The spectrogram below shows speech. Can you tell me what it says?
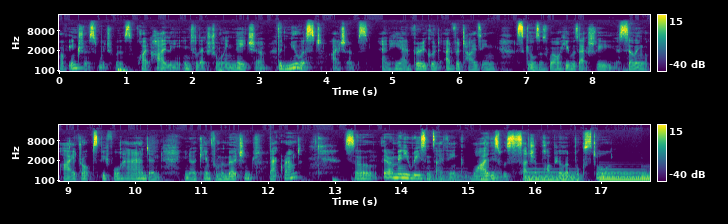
of interest, which was quite highly intellectual in nature, the newest items. And he had very good advertising skills as well. He was actually selling eye drops beforehand and, you know, came from a merchant background. So there are many reasons, I think, why this was such a popular bookstore.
